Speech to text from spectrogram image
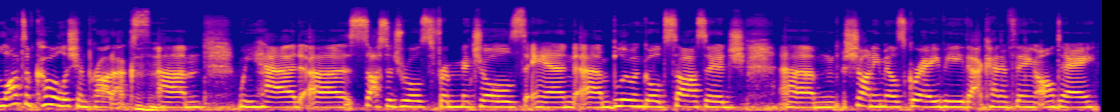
Lots of coalition products. Um, we had uh, sausage rolls from Mitchell's and um, blue and gold sausage, um, Shawnee Mills gravy, that kind of thing all day,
